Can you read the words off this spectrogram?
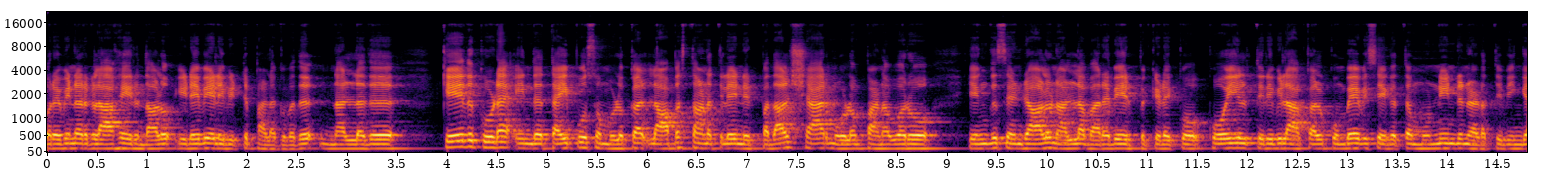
உறவினர்களாக இருந்தாலும் இடைவேளை விட்டு பழகுவது நல்லது. கேது கூட இந்த தைப்பூசம் முழுக்க லாபஸ்தானத்திலே நிற்பதால் ஷேர் மூலம் பணம் வரும் எங்கு சென்றாலும் நல்ல வரவேற்பு கிடைக்கும் கோயில் திருவிழாக்கள் கும்பாபிஷேகத்தை முன்னின்று நடத்துவீங்க.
